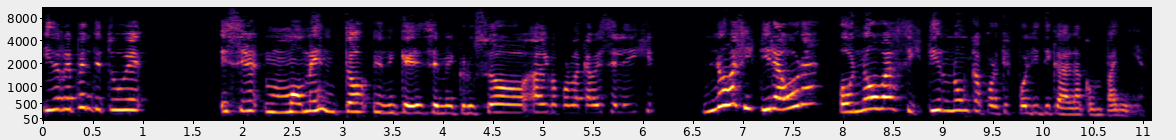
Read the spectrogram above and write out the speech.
Y de repente tuve ese momento en que se me cruzó algo por la cabeza y le dije, ¿no va a asistir ahora o no va a asistir nunca porque es política de la compañía?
